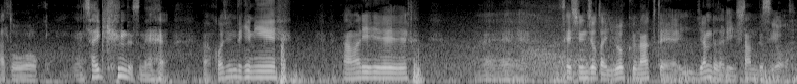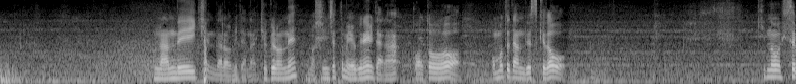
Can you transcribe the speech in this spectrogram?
あと最近ですね個人的にあまり、えー、精神状態良くなくて病んでたりしたんですよ。なんで生きてんだろうみたいな極論ね。もう死んじゃってもよくねみたいなことを思ってたんですけど昨日久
